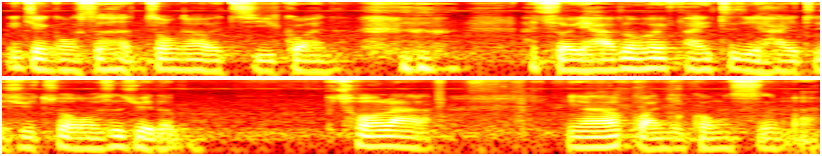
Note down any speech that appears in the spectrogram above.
一间公司很重要的机关，所以他都会派自己孩子去做，我是觉得不错啦，因为要管理公司嘛。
